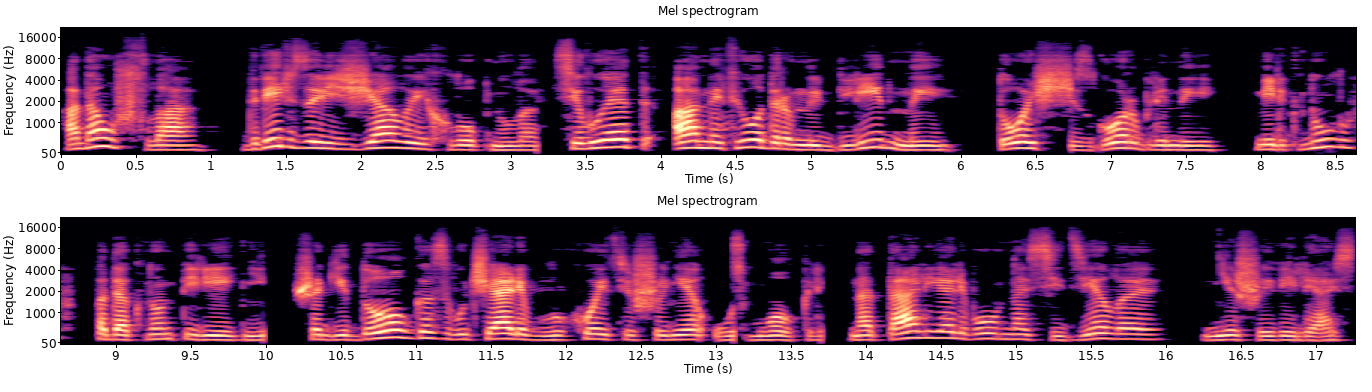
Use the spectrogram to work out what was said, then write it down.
Она ушла. Дверь завизжала и хлопнула. Силуэт Анны Федоровны, длинный, тощий, сгорбленный, мелькнул под окном передней. Шаги долго звучали в глухой тишине, усмолкли. Наталья Львовна сидела, не шевелясь.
